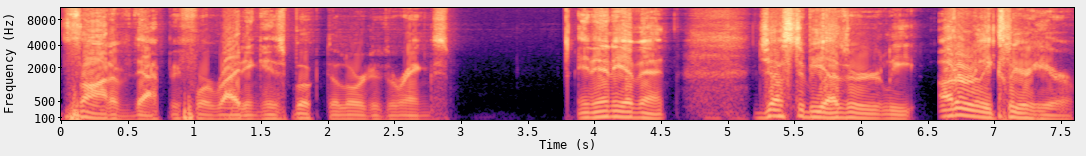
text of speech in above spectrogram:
thought of that before writing his book, The Lord of the Rings. In any event, just to be utterly, utterly clear here,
